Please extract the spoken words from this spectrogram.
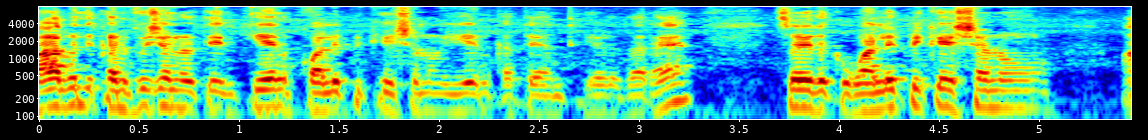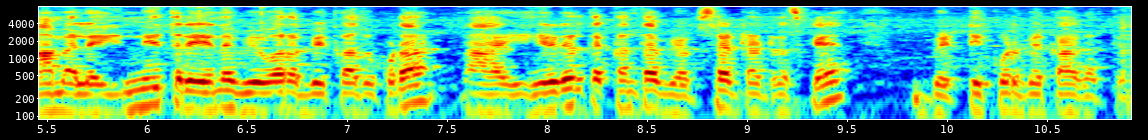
ಬಹಳ ಮಂದಿ ಕನ್ಫ್ಯೂಷನ್ ಇರುತ್ತೆ. ಇದಕ್ಕೆ ಏನು ಕ್ವಾಲಿಫಿಕೇಶನ್ ಏನು ಕತೆ ಅಂತ ಹೇಳಿದ್ದಾರೆ. ಸೊ ಇದಕ್ಕೆ ಕ್ವಾಲಿಫಿಕೇಶನ್ ಆಮೇಲೆ ಇನ್ನಿತರ ಏನೇ ವಿವರ ಬೇಕಾದರೂ ಕೂಡ ನಾ ಹೇಳಿರ್ತಕ್ಕಂಥ ವೆಬ್ಸೈಟ್ ಅಡ್ರೆಸ್ಗೆ ಭೇಟಿ ಕೊಡಬೇಕಾಗತ್ತೆ.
